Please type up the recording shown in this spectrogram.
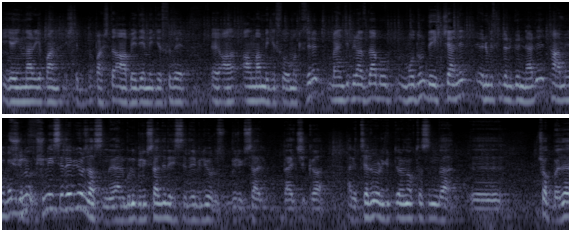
yayınlar yapan işte başta ABD medyası ve e, Al- Alman medyası olmak üzere bence biraz daha bu modun değişeceğini önümüzdeki günlerde tahmin edebiliriz. Şunu, şunu hissedebiliyoruz aslında yani bunu Brüksel'de de hissedebiliyoruz. Brüksel, Belçika hani terör örgütleri noktasında e, çok böyle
